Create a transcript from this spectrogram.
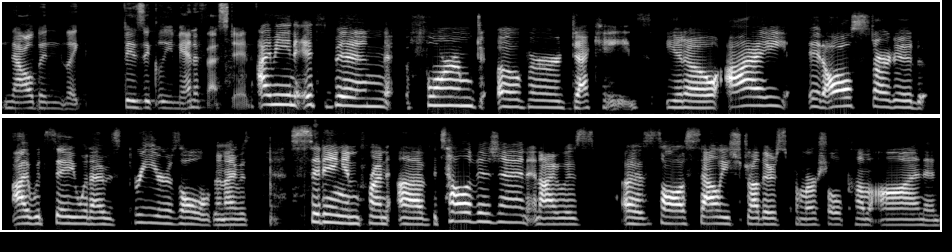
now been like physically manifested? I mean, it's been formed over decades. You know, I, it all started I would say when I was three years old and I was sitting in front of the television and I was uh, saw Sally Struthers commercial come on and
